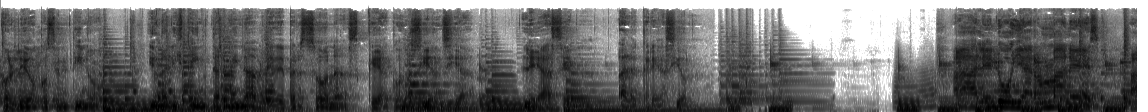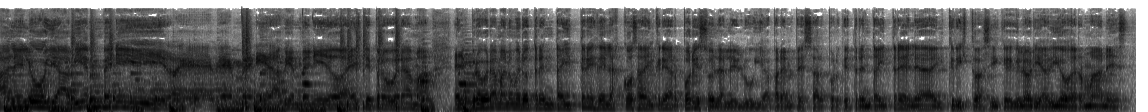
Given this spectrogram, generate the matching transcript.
Con Leo Cosentino y una lista interminable de personas que a conciencia le hacen a la creación. Aleluya, hermanes. Aleluya. Bienvenidos. Bienvenidas, bienvenidos a este programa. El programa número 33 de las cosas del crear. Por eso el aleluya, para empezar. Porque 33 le da el Cristo. Así que gloria a Dios, hermanes.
